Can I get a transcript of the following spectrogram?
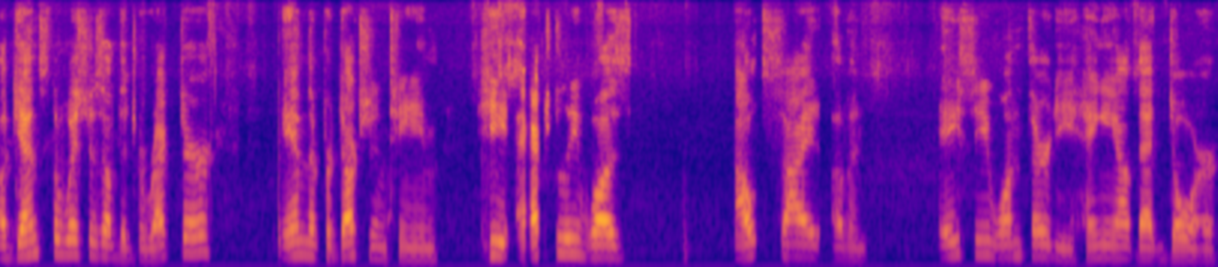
against the wishes of the director and the production team he actually was outside of an ac 130 hanging out that door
